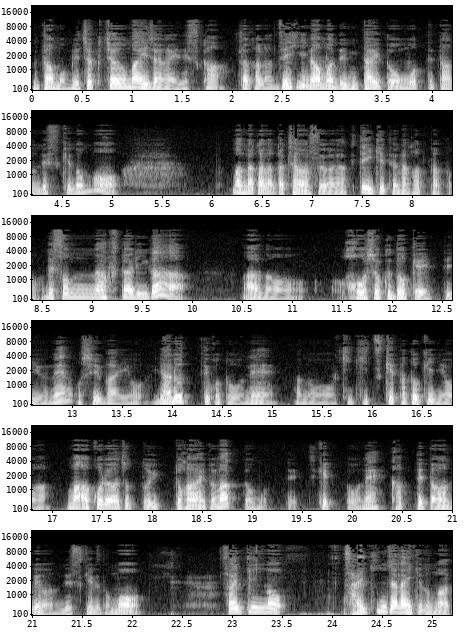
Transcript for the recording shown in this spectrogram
歌もめちゃくちゃうまいじゃないですか。だからぜひ生で見たいと思ってたんですけども、まあなかなかチャンスがなくて行けてなかったと。で、そんな二人が、あの、宝飾時計っていうね、お芝居をやるってことをね、あの、聞きつけた時には、まあこれはちょっと言っとかないとなって思って、チケットをね、買ってたわけなんですけれども、最近の、最近じゃないけど、まあ、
